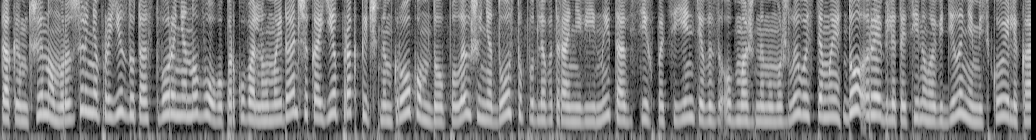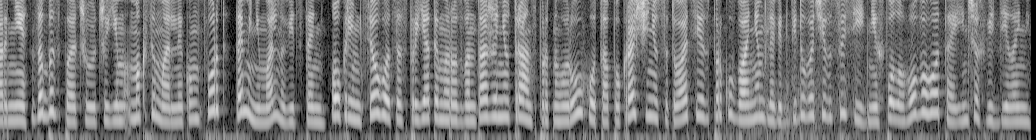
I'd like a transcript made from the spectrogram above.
Таким чином, розширення проїзду та створення нового паркувального майданчика є практичним кроком до полегшення доступу для ветеранів війни та всіх пацієнтів з обмеженими можливостями до реабілітаційного відділення міської лікарні, забезпечуючи їм максимальний комфорт та мінімальну відстань. Окрім цього, це сприятиме розвантаженню транспортного руху та покращенню ситуації з паркуванням для відвідувачів сусідніх пологового та інших відділень.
